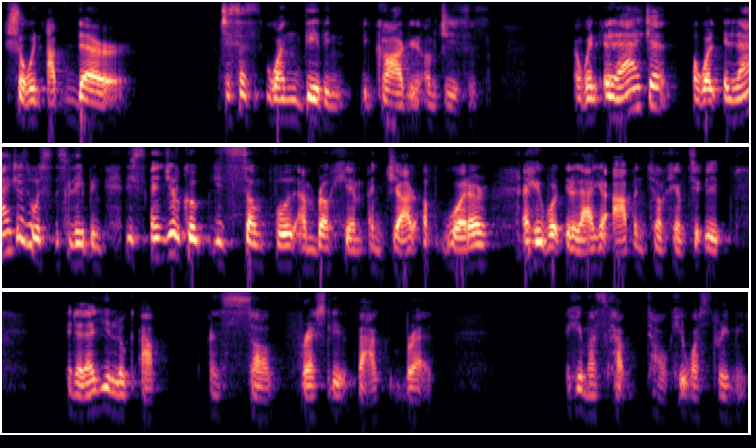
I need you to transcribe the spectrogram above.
showing up there, just as one did in the garden of Jesus. And when Elijah, or while Elijah was sleeping, this angel cooked him some food and brought him a jar of water, and he woke Elijah up and took him to eat. And Elijah looked up and saw freshly baked bread. He must have thought he was dreaming.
